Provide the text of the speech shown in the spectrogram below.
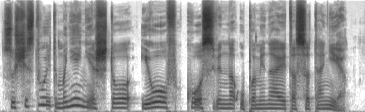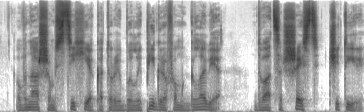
Существует мнение, что Иов косвенно упоминает о сатане в нашем стихе, который был эпиграфом к главе 26.4.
